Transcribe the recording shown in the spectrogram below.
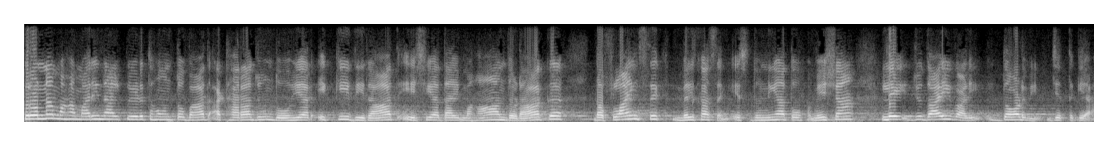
ਕਰੋਨਾ ਮਹਾਮਾਰੀ ਨਾਲ ਪੀੜਤ ਹੋਣ ਤੋਂ ਬਾਅਦ 18 ਜੂਨ 2021 ਦੀ ਰਾਤ ਏਸ਼ੀਆ ਦਾ ਇਹ ਮਹਾਨ ਦੌੜਾਕ ਦਾ ਫਲਾਈਂਗ ਸਿੱਖ ਮਿਲਖਾ ਸਿੰਘ ਇਸ ਦੁਨੀਆ ਤੋਂ ਹਮੇਸ਼ਾ ਲਈ ਜੁਦਾਈ ਵਾਲੀ ਦੌੜ ਵੀ ਜਿੱਤ ਗਿਆ।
